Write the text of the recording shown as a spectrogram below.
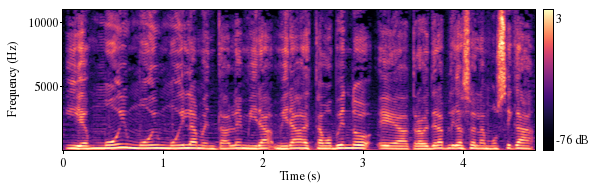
y es muy, muy, muy lamentable. Mira, mira, estamos viendo eh, a través de la aplicación de la música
